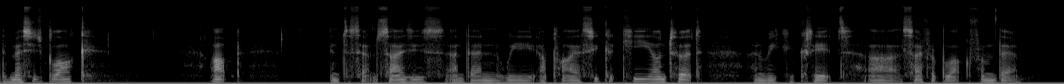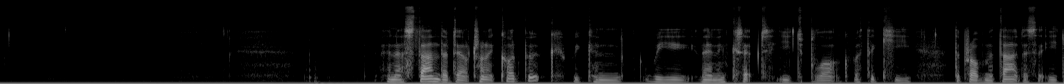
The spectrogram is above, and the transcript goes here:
the message block up into certain sizes and then we apply a secret key onto it and we can create a cipher block from there. In a standard electronic code book we can we then encrypt each block with the key. The problem with that is that each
